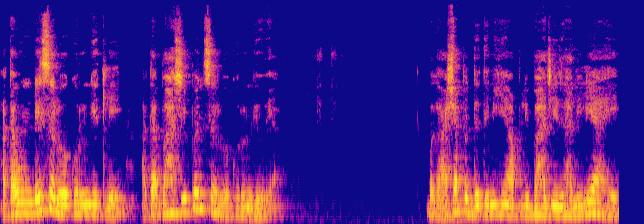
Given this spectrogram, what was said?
आता उंडे सर्व करून घेतले आता भाजी पण सर्व करून घेऊया. बघा अशा पद्धतीने ही आपली भाजी झालेली आहे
